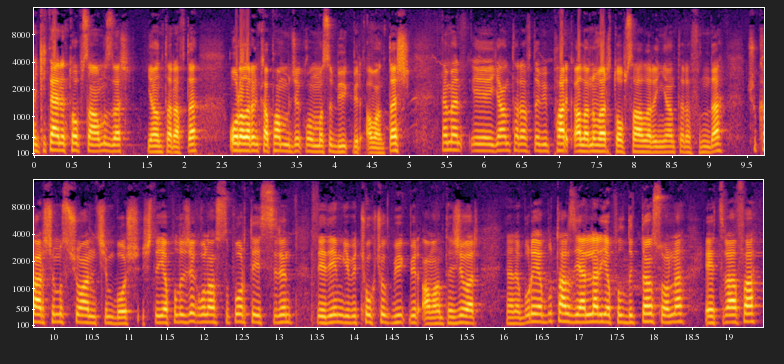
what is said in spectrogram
İki tane top sahamız var yan tarafta. Oraların kapanmayacak olması büyük bir avantaj. Hemen e, yan tarafta bir park alanı var top sahaların yan tarafında. Şu karşımız şu an için boş. İşte yapılacak olan spor tesisinin dediğim gibi çok çok büyük bir avantajı var. Yani buraya bu tarz yerler yapıldıktan sonra etrafa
